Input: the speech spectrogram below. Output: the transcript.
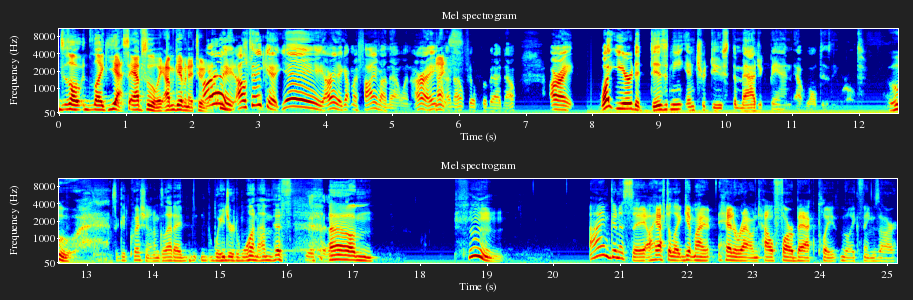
So like yes, absolutely. I'm giving it to you. All right, I'll take it. Yay! All right, I got my five on that one. All right, Nice. I don't feel so bad now. All right, what year did Disney introduce the Magic Band at Walt Disney World? Ooh, that's a good question. I'm glad I wagered one on this. Um, hmm. I'm gonna say I have to like get my head around how far back play like things are.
